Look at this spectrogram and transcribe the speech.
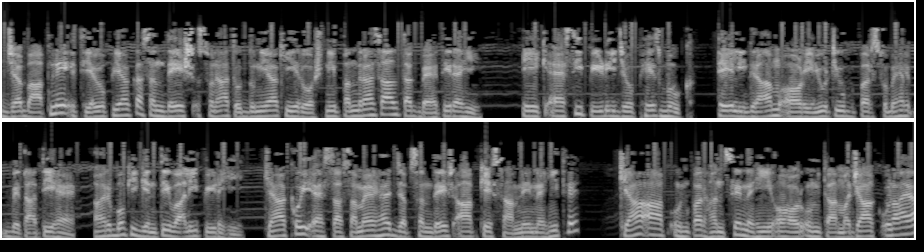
जब आपने इथियोपिया का संदेश सुना तो दुनिया की रोशनी पंद्रह साल तक बहती रही। एक ऐसी पीढ़ी जो फेसबुक टेलीग्राम और यूट्यूब पर सुबह बिताती है। अरबों की गिनती वाली पीढ़ी, क्या कोई ऐसा समय है जब संदेश आपके सामने नहीं थे? क्या आप उन पर हंसे नहीं और उनका मज़ाक उड़ाया?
